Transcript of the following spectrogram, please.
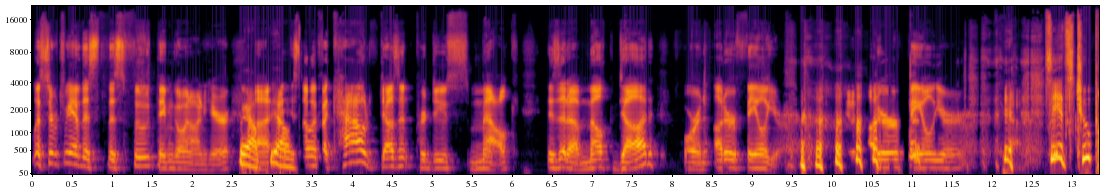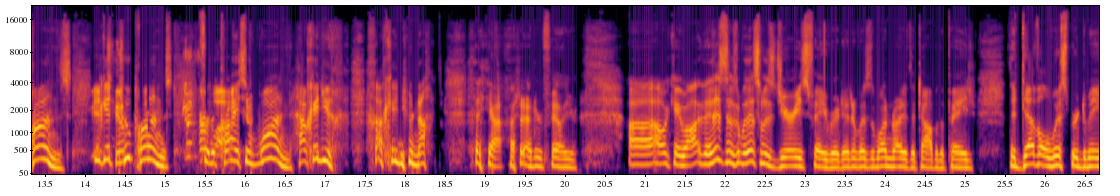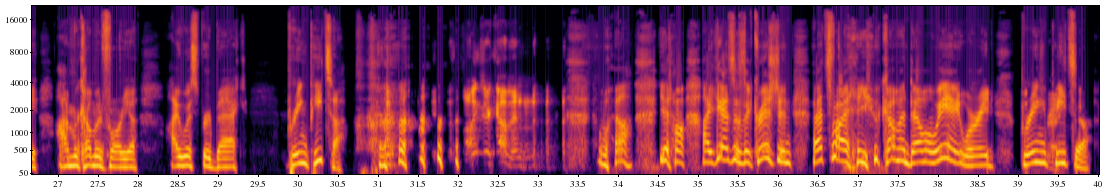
let's search. We have this this food thing going on here. Yeah, Uh, yeah. So if a cow doesn't produce milk, is it a milk dud or an utter failure? an utter failure. See, it's two puns. You Yeah, get two- two, puns for for the one. price of one. How can you? How can you not? yeah, utter failure. Uh, okay, well, this is this was Jerry's favorite, and it was the one right at the top of the page. The devil whispered to me, "I'm coming for you." I whispered back, "Bring pizza." As long as you're coming. Well, you know, I guess as a Christian, that's fine. You coming, devil? We ain't worried. Bring right. pizza.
